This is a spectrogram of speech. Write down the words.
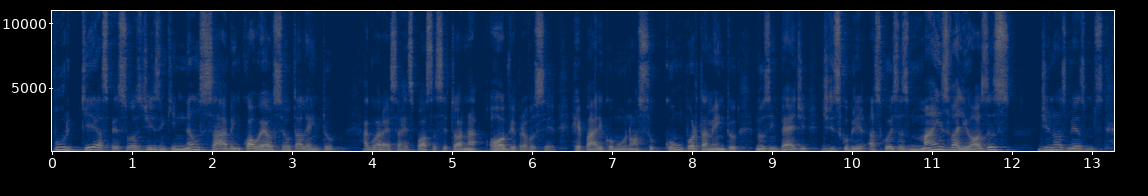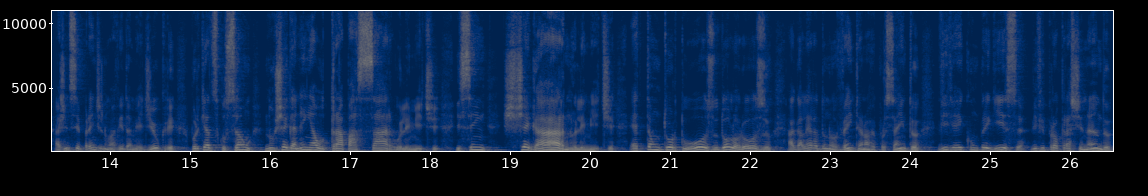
por que as pessoas dizem que não sabem qual é o seu talento? Agora, essa resposta se torna óbvia para você. Repare como o nosso comportamento nos impede de descobrir as coisas mais valiosas de nós mesmos. A gente se prende numa vida medíocre porque a discussão não chega nem a ultrapassar o limite, e sim chegar no limite. É tão tortuoso, doloroso. A galera do 99% vive aí com preguiça, vive procrastinando,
